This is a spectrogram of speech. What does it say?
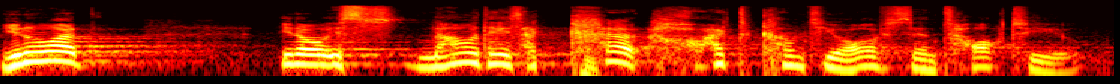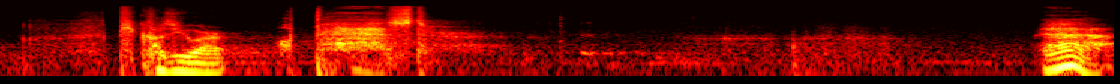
"You know what? You know, it's nowadays I kind of hard to come to your office and talk to you because you are a pastor." Yeah.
